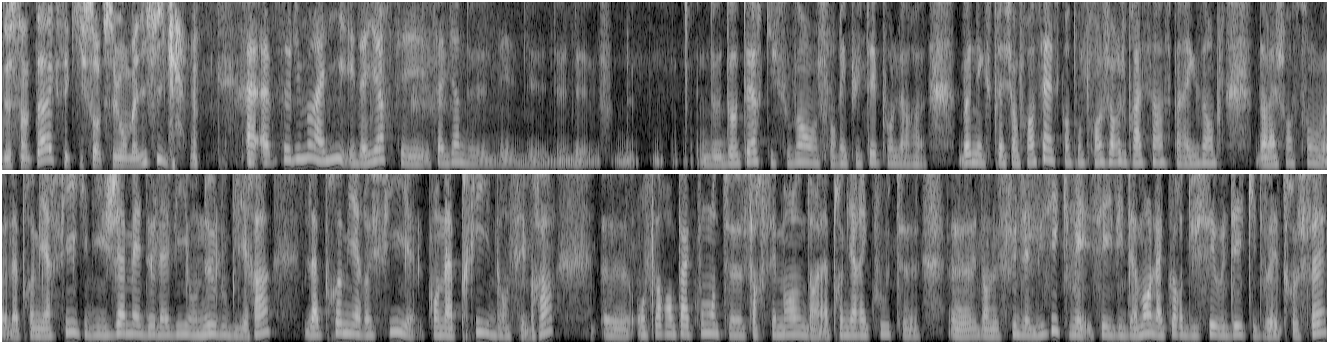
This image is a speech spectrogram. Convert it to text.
de syntaxe et qui sont absolument magnifiques. Absolument, Ali. Et d'ailleurs, c'est ça vient de, de, de, de d'auteurs qui souvent sont réputés pour leur bonne expression française. Quand on prend Georges Brassens, par exemple, dans la chanson La première fille, qui dit Jamais de la vie on ne l'oubliera, la première fille qu'on a pris dans ses bras, euh, on s'en rend pas compte forcément dans la première écoute, euh, dans le flux de la musique, mais c'est évidemment l'accord du COD qui doit être fait,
